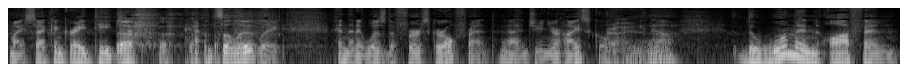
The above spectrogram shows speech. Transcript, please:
my second grade teacher. Absolutely. And then it was the first girlfriend, uh, junior high school. Right. You know, the woman often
